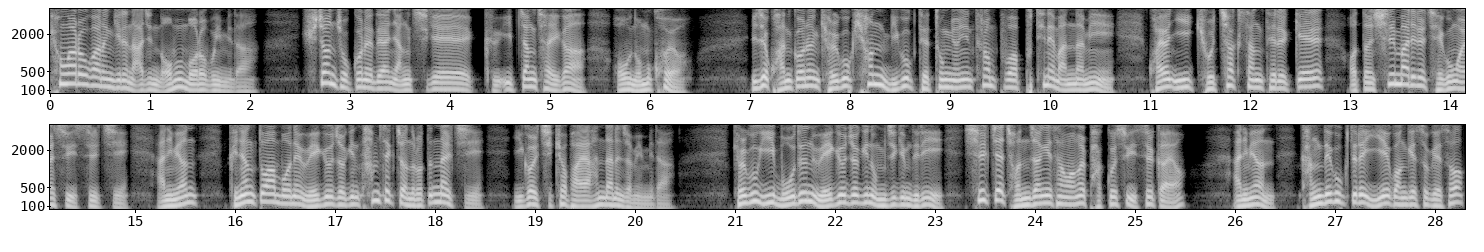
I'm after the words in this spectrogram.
평화로 가는 길은 아직 너무 멀어 보입니다. 휴전 조건에 대한 양측의 그 입장 차이가 어우 너무 커요. 이제 관건은 결국 현 미국 대통령인 트럼프와 푸틴의 만남이 과연 이 교착 상태를 깰 어떤 실마리를 제공할 수 있을지 아니면 그냥 또 한 번의 외교적인 탐색전으로 끝날지 이걸 지켜봐야 한다는 점입니다. 결국 이 모든 외교적인 움직임들이 실제 전장의 상황을 바꿀 수 있을까요? 아니면 강대국들의 이해관계 속에서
